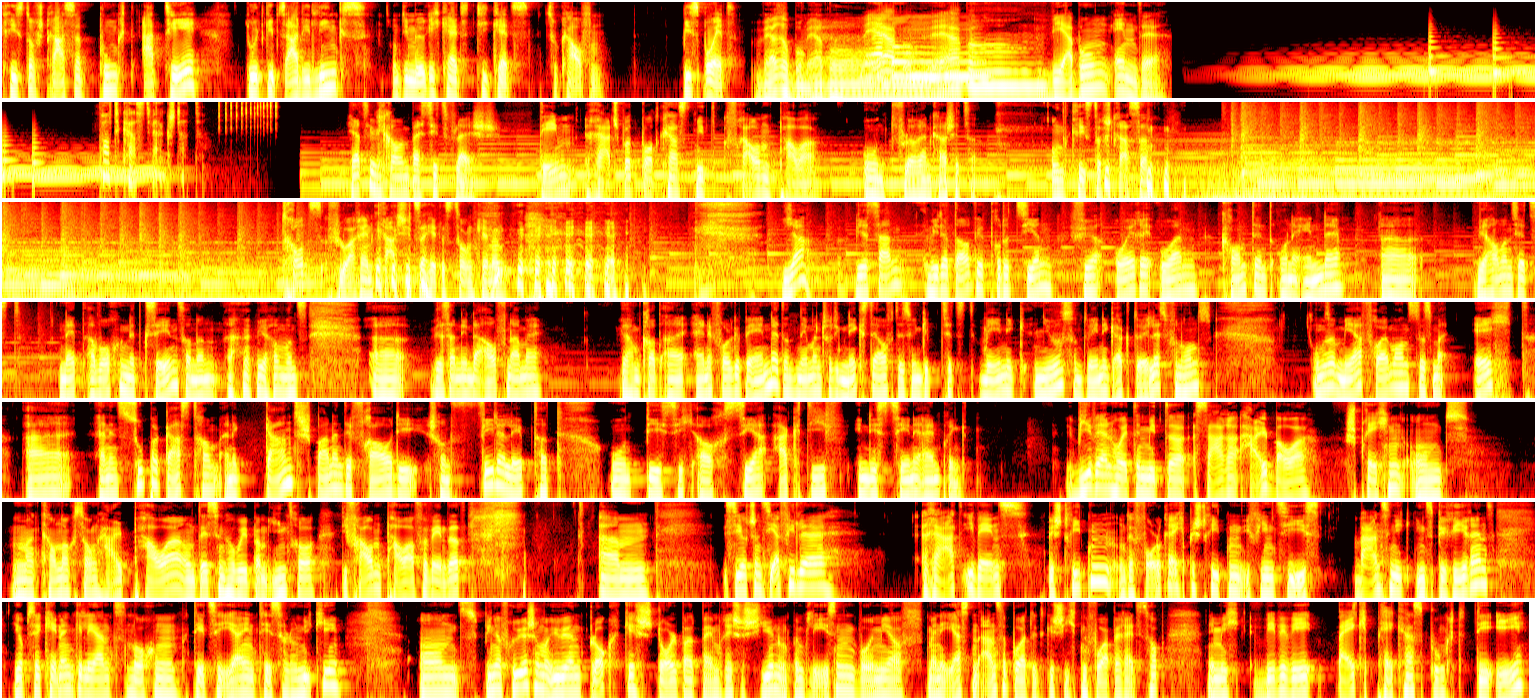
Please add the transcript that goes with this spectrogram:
www.christophstrasser.at. Dort gibt's auch die Links und die Möglichkeit, Tickets zu kaufen. Bis bald. Werbung. Werbung. Werbung. Werbung. Werbung Ende. Podcastwerkstatt. Herzlich willkommen bei Sitzfleisch Dem Radsport-Podcast mit Frauenpower und Florian Kaschitzer. und Christoph Strasser. Trotz Florian Kraschitzer hätte es sagen können. Ja, wir sind wieder da. Wir produzieren für eure Ohren Content ohne Ende. Äh, wir haben uns jetzt nicht eine Woche nicht gesehen, sondern wir haben uns, äh, wir sind in der Aufnahme. Wir haben gerade eine Folge beendet und nehmen schon die nächste auf. Deswegen gibt es jetzt wenig News und wenig Aktuelles von uns. Umso mehr freuen wir uns, dass wir echt äh, einen super Gast haben, eine ganz spannende Frau, die schon viel erlebt hat und die sich auch sehr aktiv in die Szene einbringt. Wir werden heute mit der Sarah Hallbauer sprechen und man kann auch sagen Hallpower und deswegen habe ich beim Intro die Frauenpower verwendet. Ähm, sie hat schon sehr viele Rad-Events bestritten und erfolgreich bestritten. Ich finde, sie ist wahnsinnig inspirierend. Ich habe sie kennengelernt nach dem TCR in Thessaloniki und bin ja früher schon mal über einen Blog gestolpert beim Recherchieren und beim Lesen, wo ich mir auf meine ersten Unsupported-Geschichten vorbereitet habe, nämlich www.bikepackers.de.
